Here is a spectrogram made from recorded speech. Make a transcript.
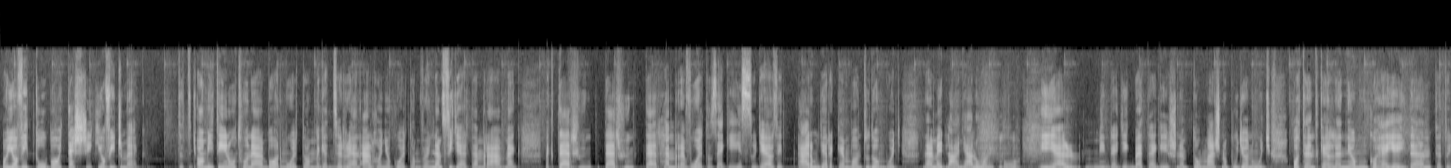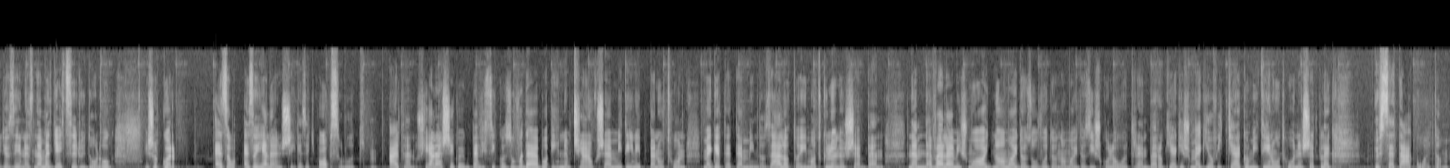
a javítóba, hogy tessék, javíts meg tehát, hogy amit én otthon elbarmoltam, meg uh-huh. egyszerűen elhanyagoltam, vagy nem figyeltem rá, meg, meg terhünk, terhünk, terhemre volt az egész, ugye, azért három gyerekem van, tudom, hogy nem egy lányálom, amikor éjjel mindegyik beteg, és nem tudom, másnap ugyanúgy patent kell lenni a munkahelyeiden, tehát hogy azért ez nem egy egyszerű dolog, és akkor ez a, ez a jelenség, ez egy abszolút általános jelenség, hogy beviszik az óvodába, én nem csinálok semmit, én éppen otthon megetetem mind az állataimat, különösebben nem nevelem, és majd, na majd az óvoda, na majd az iskola ott rendbe rakják, és megjavítják, amit én otthon esetleg összetákoltam.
